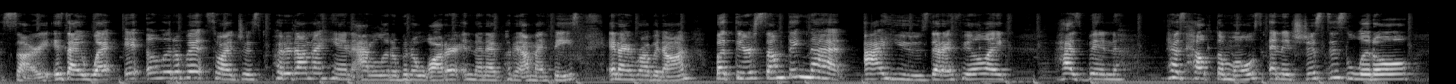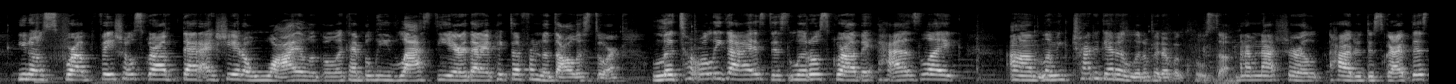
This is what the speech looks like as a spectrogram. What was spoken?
Sorry, is I wet it a little bit. So I just put it on my hand, add a little bit of water, and then I put it on my face and I rub it on. But there's something that I use that I feel like has been has helped the most and it's just this little you know scrub facial scrub that I shared a while ago like I believe last year that I picked up from the dollar store. Literally guys this little scrub it has like um, let me try to get a little bit of a close-up and I'm not sure how to describe this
